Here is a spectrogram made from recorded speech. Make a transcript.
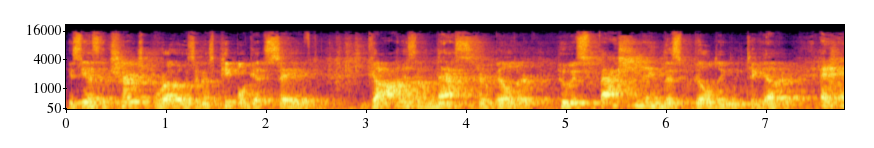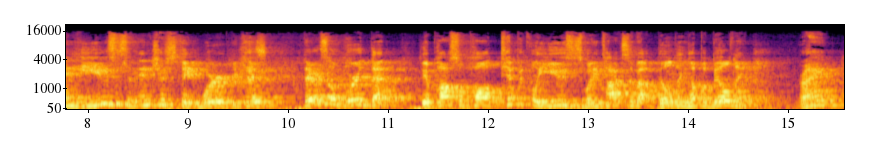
You see, as the church grows and as people get saved, God is a master builder who is fashioning this building together. And, and he uses an interesting word because there's a word that the Apostle Paul typically uses when he talks about building up a building, right?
